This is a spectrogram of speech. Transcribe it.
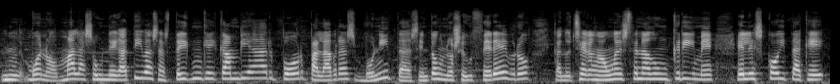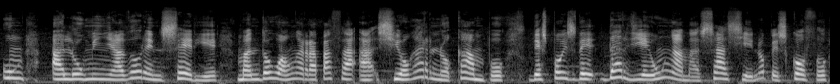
mm, bueno, malas ou negativas, as ten que cambiar por palabras bonitas. Entón, no seu cerebro, cando chegan a unha escena dun crime, el escoita que un alumiñador en serie mandou a unha rapaza a xogar no campo despois de darlle unha masaxe no pescozo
